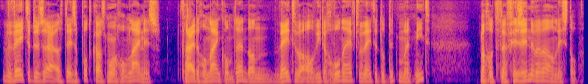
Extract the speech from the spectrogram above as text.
we weten dus eh, als deze podcast morgen online is, vrijdag online komt, hè, dan weten we al wie er gewonnen heeft. We weten het op dit moment niet. Maar goed, daar verzinnen we wel een list op.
